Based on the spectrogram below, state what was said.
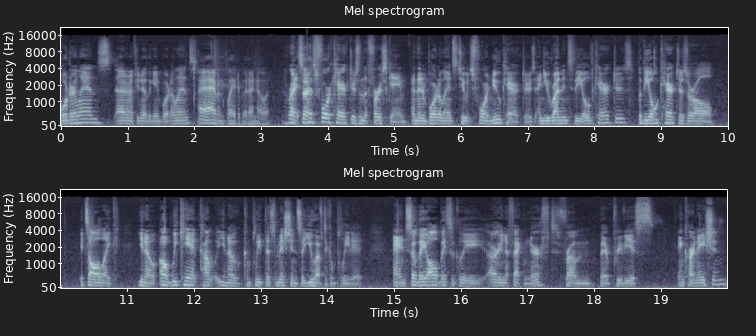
Borderlands. I don't know if you know the game Borderlands. I, haven't played it, but I know it. Right, so it has four characters in the first game, and then in Borderlands 2, it's four new characters, and you run into the old characters, but the old characters are all, it's all like, you know, oh, we can't, com- you know, complete this mission, so you have to complete it. And so they all basically are in effect nerfed from their previous incarnation,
